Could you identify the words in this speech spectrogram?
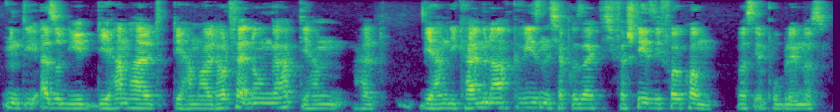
Und die, also die, die haben halt, die haben halt Hautveränderungen gehabt, die haben halt, wir haben die Keime nachgewiesen. Ich habe gesagt, ich verstehe sie vollkommen, was ihr Problem ist.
